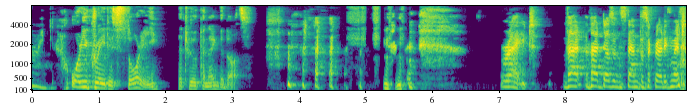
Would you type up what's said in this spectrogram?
Oh, or you create a story that will connect the dots. right. That that doesn't stand the Socratic method.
